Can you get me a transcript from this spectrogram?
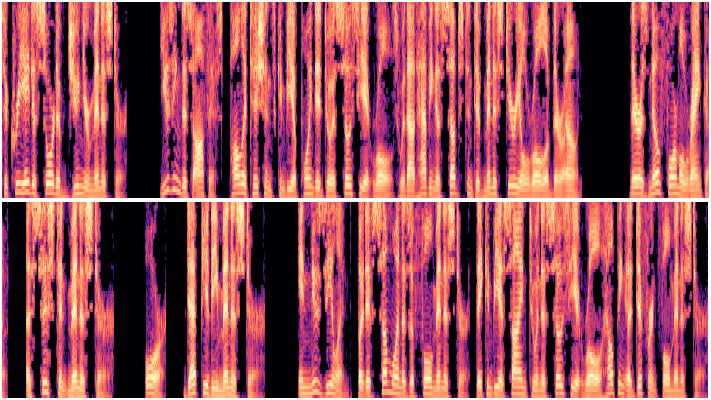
To create a sort of junior minister, Using this office, politicians can be appointed to associate roles without having a substantive ministerial role of their own. There is no formal rank of «assistant minister» or «deputy minister» in New Zealand, but if someone is a full minister, they can be assigned to an associate role helping a different full minister.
